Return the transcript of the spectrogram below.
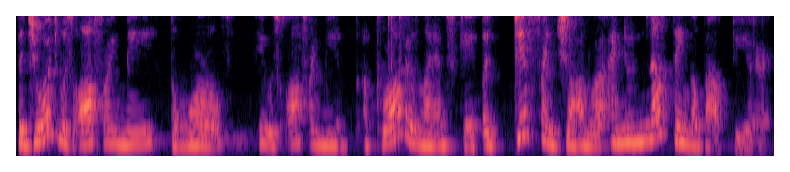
But George was offering me the world. He was offering me a, broader landscape, a different genre. I knew nothing about theater.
